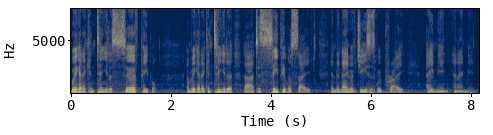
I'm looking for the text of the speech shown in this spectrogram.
we're going to continue to serve people and we're going to continue to, uh, to see people saved. In the name of Jesus, we pray. Amen and amen.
